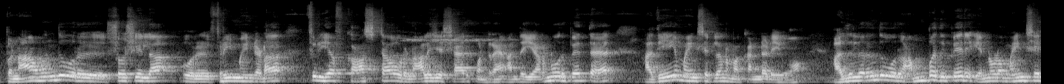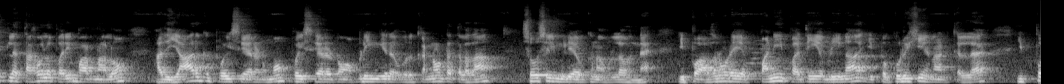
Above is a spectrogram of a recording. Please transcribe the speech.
இப்போ நான் வந்து ஒரு சோஷியலாக ஒரு ஃப்ரீ மைண்டடாக ஃப்ரீ ஆஃப் காஸ்ட்டாக ஒரு நாலேஜை ஷேர் பண்ணுறேன் அந்த இரநூறு பேர்த்த அதே மைண்ட் செட்டில் நம்ம கண்டடைவோம். அதுலேருந்து ஒரு ஐம்பது பேர் என்னோட மைண்ட் செட்டில் தகவலை பரிமாறினாலும் அது யாருக்கு போய் சேரணுமோ போய் சேரட்டும் அப்படிங்கிற ஒரு கண்ணோட்டத்தில் தான் சோஷியல் மீடியாவுக்கு நான் உள்ளே வந்தேன். இப்போ அதனுடைய பணி பார்த்தீங்க அப்படின்னா இப்போ குறுகிய நாட்களில் இப்போ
